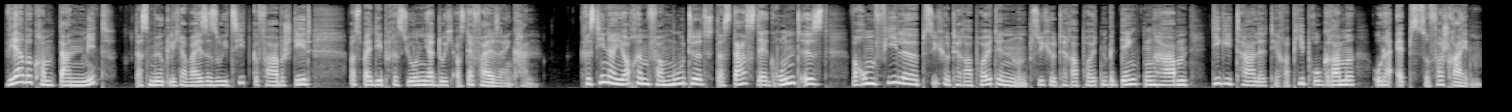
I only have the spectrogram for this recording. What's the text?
Wer bekommt dann mit, dass möglicherweise Suizidgefahr besteht, was bei Depressionen ja durchaus der Fall sein kann. Christina Jochem vermutet, dass das der Grund ist, warum viele Psychotherapeutinnen und Psychotherapeuten Bedenken haben, digitale Therapieprogramme oder Apps zu verschreiben.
